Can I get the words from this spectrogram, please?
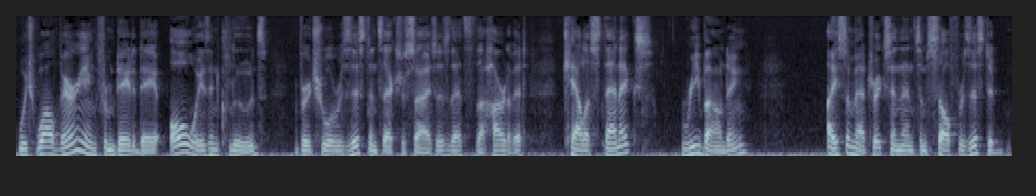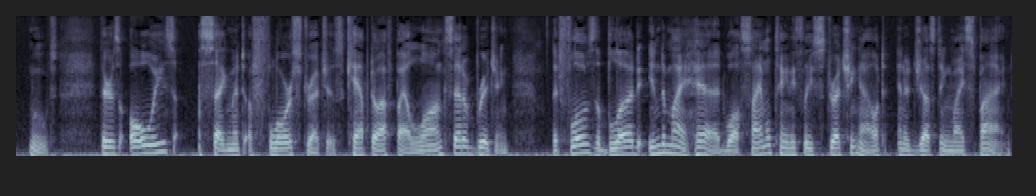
which, while varying from day to day, always includes virtual resistance exercises that's the heart of it, calisthenics, rebounding, isometrics, and then some self resisted moves. There's always a segment of floor stretches capped off by a long set of bridging that flows the blood into my head while simultaneously stretching out and adjusting my spine.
